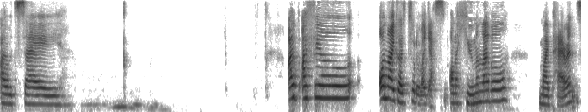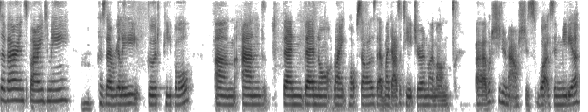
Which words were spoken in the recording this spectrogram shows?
I would say. I I feel on like a sort of I guess on a human level, my parents are very inspiring to me Mhm. because they're really good people. Um, and then they're not like pop stars. They're my dad's a teacher and my mum, uh, what does she do now? She's works in media,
